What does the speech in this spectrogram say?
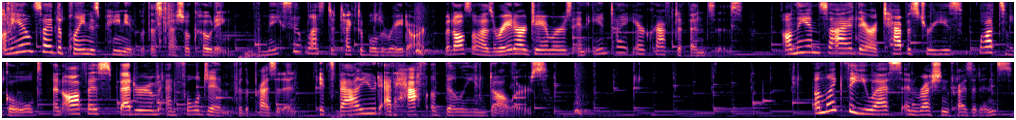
On the outside, the plane is painted with a special coating that makes it less detectable to radar, but also has radar jammers and anti aircraft defenses. On the inside, there are tapestries, lots of gold, an office, bedroom, and full gym for the president. It's valued at half a billion dollars. Unlike the US and Russian presidents,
